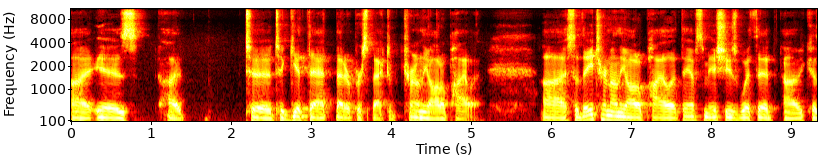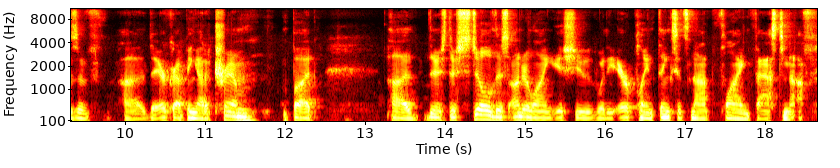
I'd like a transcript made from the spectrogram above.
uh, is to to get that better perspective, turn on the autopilot. Uh, so they turn on the autopilot. They have some issues with it uh, because of uh, the aircraft being out of trim, but uh, there's there's still this underlying issue where the airplane thinks it's not flying fast enough.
